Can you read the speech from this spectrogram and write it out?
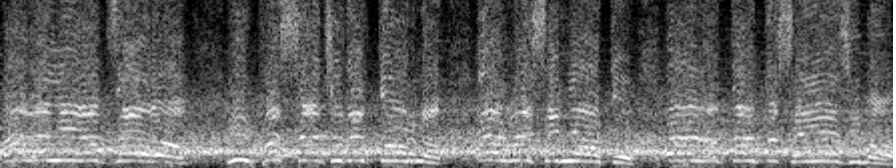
Avellino 0 il passaggio del turno è ormai segnato all'86esimo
